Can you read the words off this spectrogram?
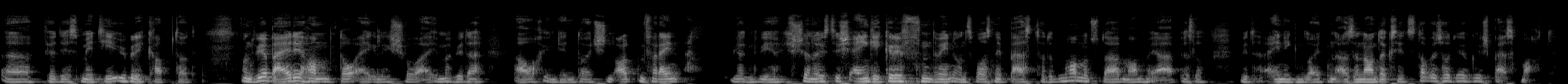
äh, für das Metier übrig gehabt hat. Und wir beide haben da eigentlich schon auch immer wieder auch in den Deutschen Alpenverein irgendwie journalistisch eingegriffen, wenn uns was nicht passt hat. Und haben uns da manchmal auch ein bisschen mit einigen Leuten auseinandergesetzt, aber es hat irgendwie Spaß gemacht.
